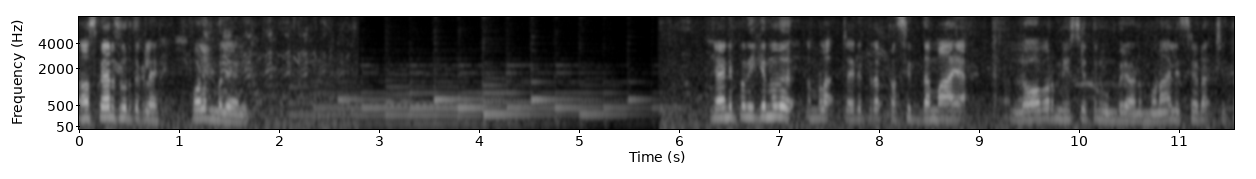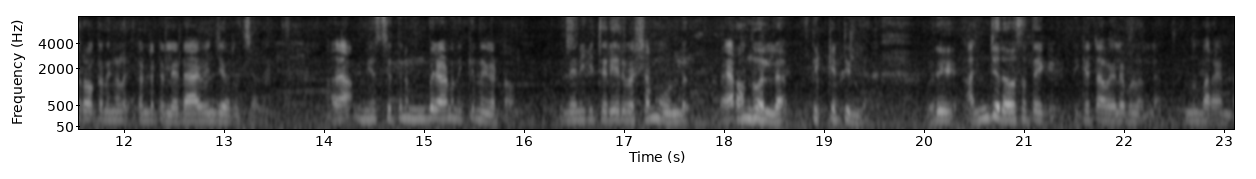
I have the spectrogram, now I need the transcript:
നമസ്കാരം സുഹൃത്തുക്കളെ. ഓളം മലയാളി. ഞാനിപ്പോൾ നിൽക്കുന്നത് നമ്മളെ ചരിത്ര പ്രസിദ്ധമായ ലോവർ മ്യൂസിയത്തിന് മുമ്പിലാണ്. മൊണാലിസയുടെ ചിത്രമൊക്കെ നിങ്ങൾ കണ്ടിട്ടില്ലേ? ഡാവിഞ്ചി വരച്ച. അത് ആ മ്യൂസിയത്തിന് മുമ്പിലാണ് നിൽക്കുന്നത് കേട്ടോ. പിന്നെ എനിക്ക് ചെറിയൊരു വിഷമമുണ്ട്. വേറെ ഒന്നുമല്ല ടിക്കറ്റില്ല. ഒരു അഞ്ച് ദിവസത്തേക്ക് ടിക്കറ്റ് അവൈലബിൾ അല്ല. ഒന്നും പറയണ്ട.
